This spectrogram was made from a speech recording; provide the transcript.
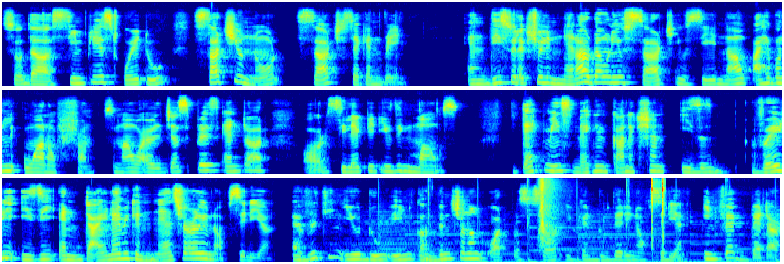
So the simplest way to search your node, search second brain. And this will actually narrow down your search. You see now I have only one option. So now I will just press enter or select it using mouse that means making connection is very easy and dynamic and natural in Obsidian. Everything you do in conventional word processor, you can do that in Obsidian. In fact, better.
